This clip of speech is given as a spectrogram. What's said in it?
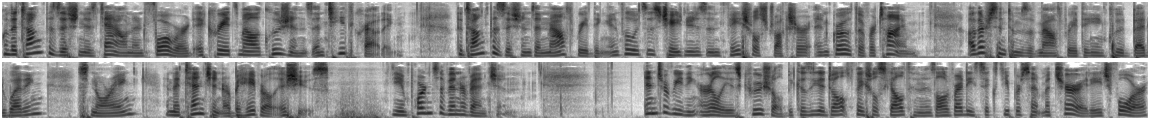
When the tongue position is down and forward, it creates malocclusions and teeth crowding. The tongue positions and mouth breathing influences changes in facial structure and growth over time. Other symptoms of mouth breathing include bedwetting, snoring, and attention or behavioral issues. The importance of intervention. Intervening early is crucial because the adult facial skeleton is already 60% mature at age 4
